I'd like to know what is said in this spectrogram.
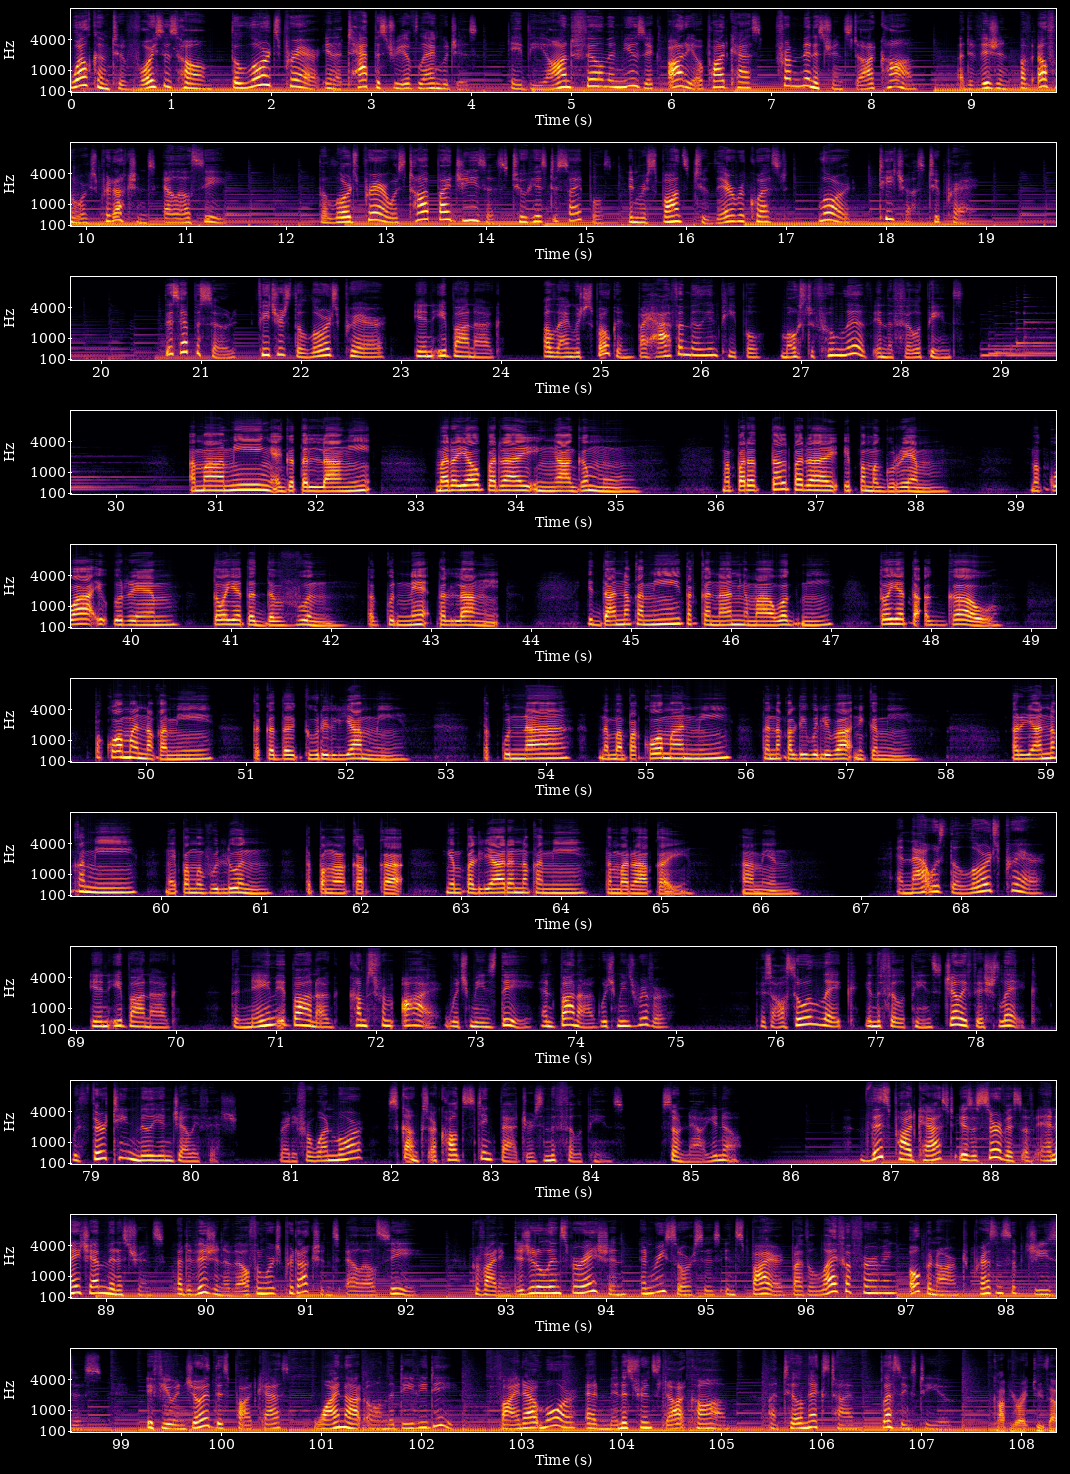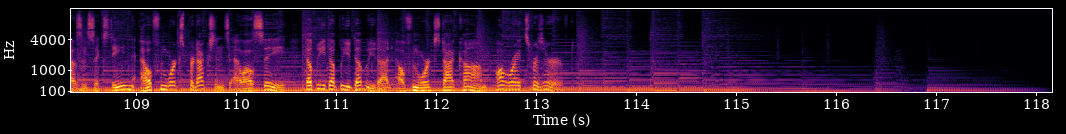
Welcome to Voices Home, the Lord's Prayer in a Tapestry of Languages, a Beyond Film and Music audio podcast from Ministrants.com, a division of Elfenworks Productions, LLC. The Lord's Prayer was taught by Jesus to his disciples in response to their request, Lord, teach us to pray. This episode features the Lord's Prayer in Ibanag, a language spoken by half a million people, most of whom live in the Philippines. Amaming egatalangi, marayaw paray ingagam mo. Maparatal paray ipamagurem. Makwa iurem, toya tadavun, tagkune talangi. Idana kami takanan nga mawag ni, toya taagaw. Pakuaman na kami, takadagurilyami. Takuna na mapakuaman mi, tanakaliwiliwa ni kami. Aryan na kami, ngampalyaran na kami, tamarakay. Amen. And that was the Lord's Prayer in Ibanag. The name Ibanag comes from I, which means thee, and Banag, which means river. There's also a lake in the Philippines, Jellyfish Lake, with 13 million jellyfish. Ready for one more? Skunks are called stink badgers in the Philippines. So now you know. This podcast is a service of NHM Ministrants, a division of Elfenworks Productions, LLC, providing digital inspiration and resources inspired by the life affirming, open armed presence of Jesus. If you enjoyed this podcast, why not own the DVD? Find out more at ministrants.com. Until next time, blessings to you. Copyright 2016, Elfenworks Productions, LLC, www.elfenworks.com, all rights reserved.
